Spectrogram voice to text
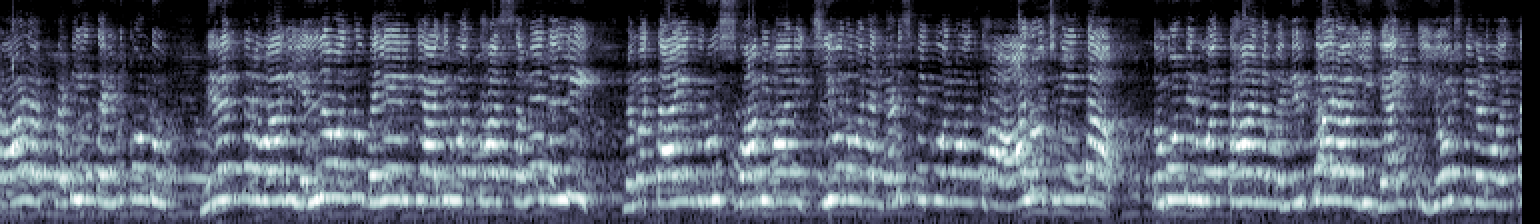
ಕಾಳ, ಕಡಿಯಿಂದ ಹಿಡ್ಕೊಂಡು ನಿರಂತರವಾಗಿ ಎಲ್ಲವನ್ನು ಬೆಲೆ ಏರಿಕೆ ಆಗಿರುವಂತಹ ಸಮಯದಲ್ಲಿ ನಮ್ಮ ತಾಯಂದಿರು ಸ್ವಾಭಿಮಾನಿ ಜೀವನವನ್ನ ನಡೆಸಬೇಕು ಅನ್ನುವಂತಹ ಆಲೋಚನೆಯಿಂದ ತಗೊಂಡಿರುವಂತಹ ನಮ್ಮ ನಿರ್ಧಾರ, ಈ ಗ್ಯಾರಂಟಿ ಯೋಜನೆಗಳು ಅಂತ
